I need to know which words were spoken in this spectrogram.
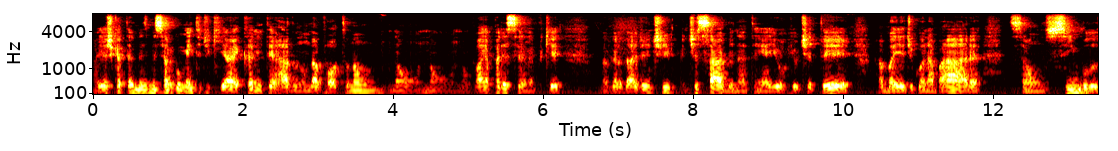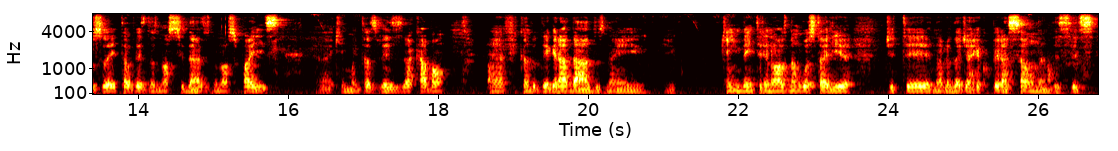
aí acho que até mesmo esse argumento de que ah, é cano enterrado não dá voto não, não, não, não vai aparecer, né? Porque, na verdade, a gente, a gente sabe, né? Tem aí o Rio Tietê, a Baía de Guanabara, são símbolos aí, talvez, das nossas cidades, do nosso país, né, que muitas vezes acabam é, ficando degradados, né? E, e, quem dentre nós não gostaria de ter, na verdade, a recuperação né, desses,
